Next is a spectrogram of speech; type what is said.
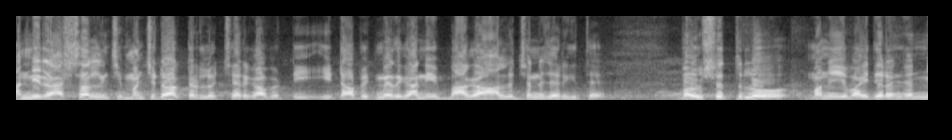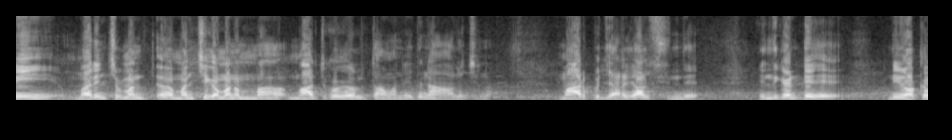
అన్ని రాష్ట్రాల నుంచి మంచి డాక్టర్లు వచ్చారు కాబట్టి ఈ టాపిక్ మీద కానీ బాగా ఆలోచన జరిగితే భవిష్యత్తులో మన ఈ వైద్య రంగాన్ని మరింత మంచిగా మనం మా మార్చుకోగలుగుతాం అనేది నా ఆలోచన. మార్పు జరగాల్సిందే. ఎందుకంటే నేను ఒక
